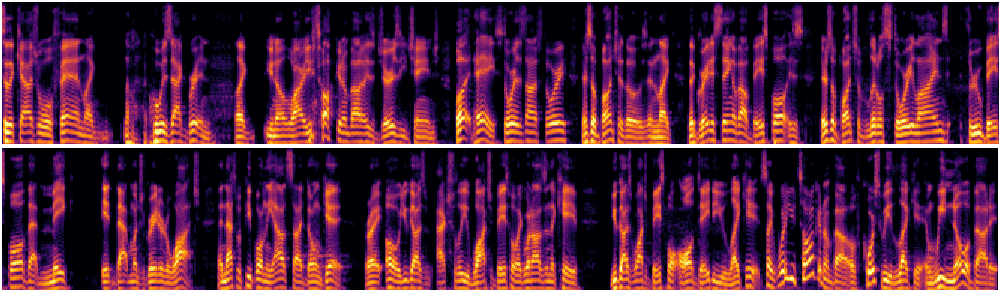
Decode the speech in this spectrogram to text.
To the casual fan, like, who is Zach Britton? Like, you know, why are you talking about his jersey change? But hey, story is not a story. There's a bunch of those. And like the greatest thing about baseball is there's a bunch of little storylines through baseball that make it that much greater to watch. And that's what people on the outside don't get, right? Oh, you guys actually watch baseball? Like when I was in the cave, you guys watch baseball all day. Do you like it? It's like, what are you talking about? Of course we like it and we know about it.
